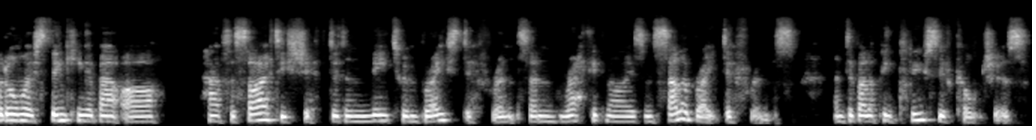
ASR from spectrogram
But almost thinking about our how society shifted and need to embrace difference and recognize and celebrate difference and develop inclusive cultures.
